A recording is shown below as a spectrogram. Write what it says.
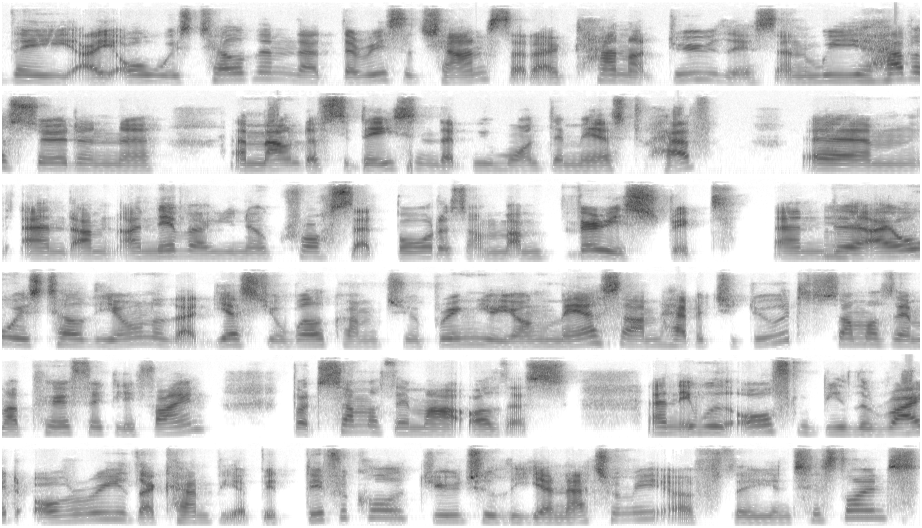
they, I always tell them that there is a chance that I cannot do this. And we have a certain uh, amount of sedation that we want the mares to have. Um, and I'm, I never, you know, cross that border. So I'm, I'm very strict. And mm. uh, I always tell the owner that, yes, you're welcome to bring your young mares. I'm happy to do it. Some of them are perfectly fine, but some of them are others. And it will often be the right ovary that can be a bit difficult due to the anatomy of the intestines.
